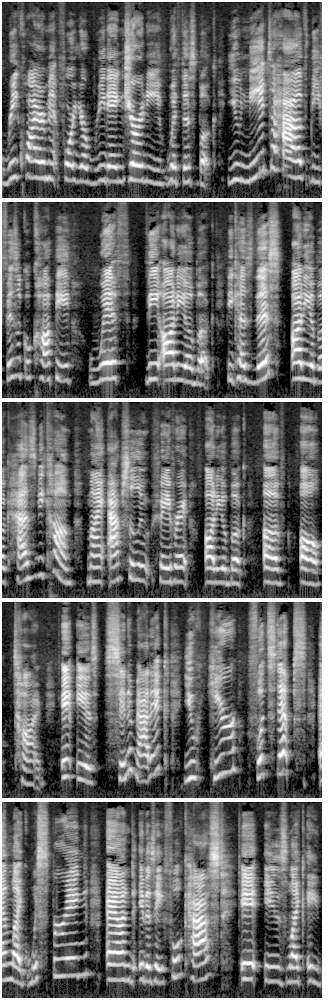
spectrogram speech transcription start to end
requirement for your reading journey with this book. You need to have the physical copy with the audiobook because this audiobook has become my absolute favorite audiobook of all time. It is cinematic. You hear footsteps and like whispering, and it is a full cast. It is like a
